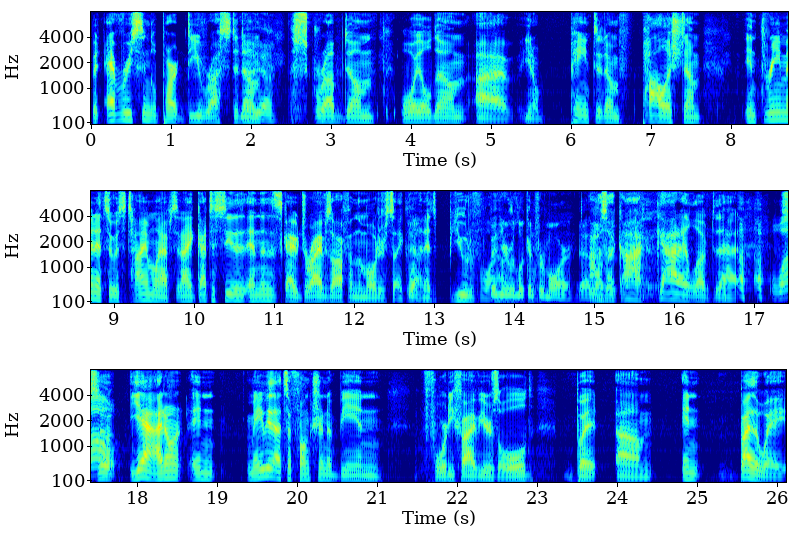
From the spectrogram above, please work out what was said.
but every single part de-rusted them, yeah. scrubbed them, oiled them, uh, you know, painted them, polished them. In three minutes, it was time lapse, and I got to see this. And then this guy drives off on the motorcycle, Yeah. and it's beautiful. And you're looking for more. Yeah, I was it. like, oh God, I loved that. Wow. So yeah, I don't, and maybe that's a function of being 45 years old, but um, and by the way,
